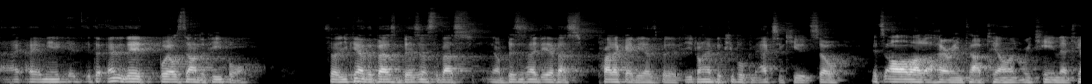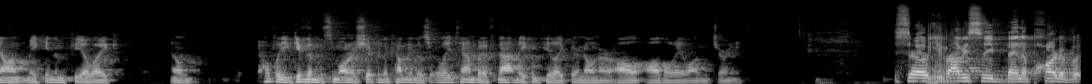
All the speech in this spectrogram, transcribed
I, I mean, it, at the end of the day, it boils down to people. So you can have the best business, the best you know, business idea, best product ideas, but if you don't have the people who can execute, so it's all about hiring top talent, retaining that talent, making them feel like, you know, hopefully you give them some ownership in the company those early time, but if not, make them feel like they're an owner all, all the way along the journey. So you've obviously been a part of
